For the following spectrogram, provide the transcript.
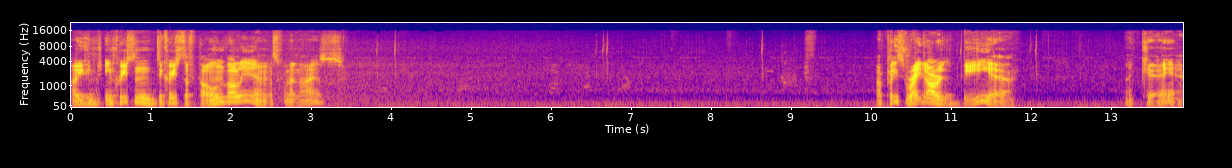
Oh, you can increase and decrease the phone volume. That's kind of nice. Oh, police radar is B. Okay.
